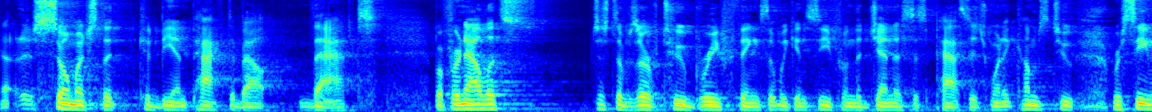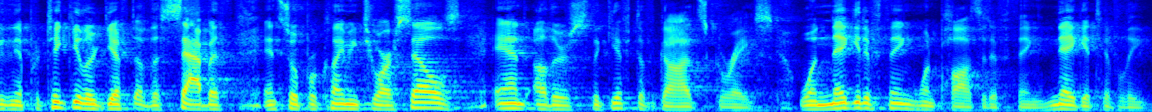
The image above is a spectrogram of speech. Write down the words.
Now, there's so much that could be unpacked about that. But for now, let's just observe two brief things that we can see from the Genesis passage when it comes to receiving the particular gift of the Sabbath and so proclaiming to ourselves and others the gift of God's grace. One negative thing, one positive thing. Negatively,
